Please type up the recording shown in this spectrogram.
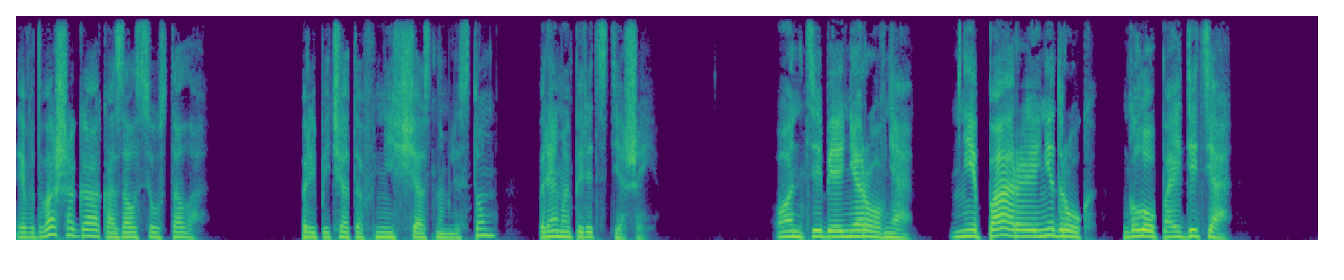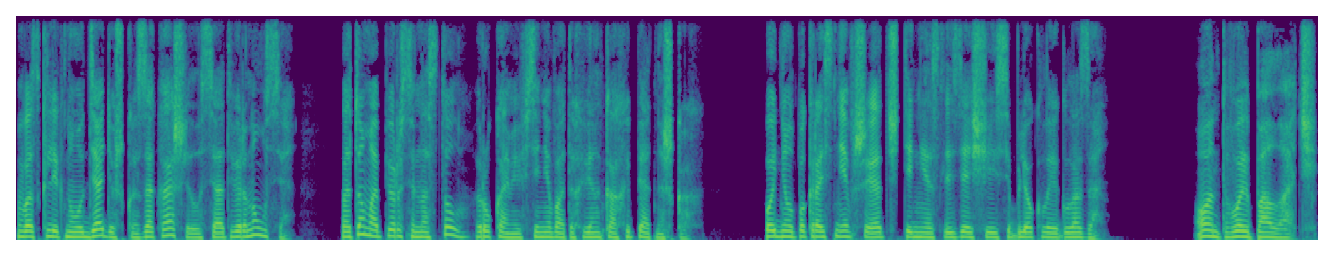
И в два шага оказался у стола, припечатав несчастным листом прямо перед стешей. «Он тебе не ровня, ни пары и ни друг, глупое дитя!» Воскликнул дядюшка, закашлялся, отвернулся, потом оперся на стол руками в синеватых венках и пятнышках, поднял покрасневшие от чтения слезящиеся блеклые глаза. «Он твой палач.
